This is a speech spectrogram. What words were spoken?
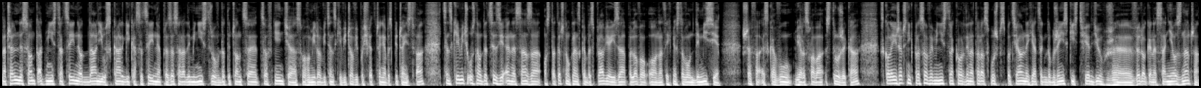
Naczelny Sąd Administracyjny oddalił skargi kasacyjne prezesa Rady Ministrów dotyczące cofnięcia Sławomirowi Cęckiewiczowi poświadczenia bezpieczeństwa. Cęckiewicz uznał decyzję NSA za ostateczną klęskę bezprawia i zaapelował o natychmiastową dymisję szefa SKW Jarosława Strużyka. Z kolei rzecznik prasowy ministra koordynatora służb specjalnych Jacek Dobrzyński stwierdził, że wyrok NSA nie oznacza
